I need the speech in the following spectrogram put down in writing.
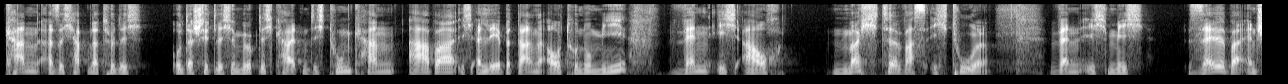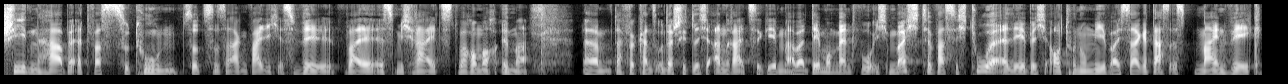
kann, also ich habe natürlich unterschiedliche Möglichkeiten, die ich tun kann, aber ich erlebe dann Autonomie, wenn ich auch möchte, was ich tue. Wenn ich mich selber entschieden habe, etwas zu tun, sozusagen, weil ich es will, weil es mich reizt, warum auch immer. Ähm, dafür kann es unterschiedliche Anreize geben. Aber dem Moment, wo ich möchte, was ich tue, erlebe ich Autonomie, weil ich sage, das ist mein Weg.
